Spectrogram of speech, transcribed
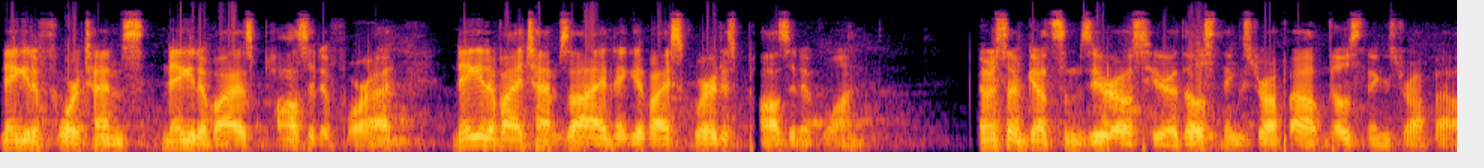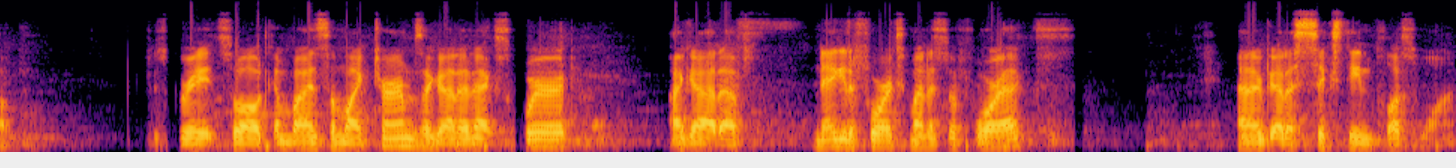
Negative 4 times negative i is positive 4i. Negative i times i, negative i squared is positive 1. Notice I've got some zeros here. Those things drop out. Those things drop out, which is great. So I'll combine some like terms. I got an x squared. I got a negative 4x minus a 4x. And I've got a 16 plus 1.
